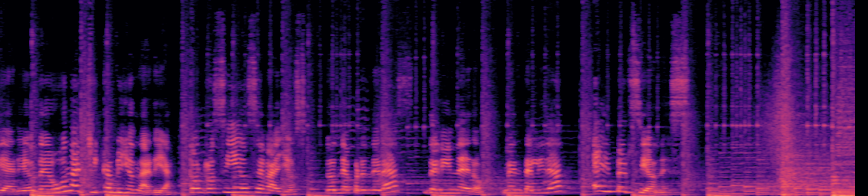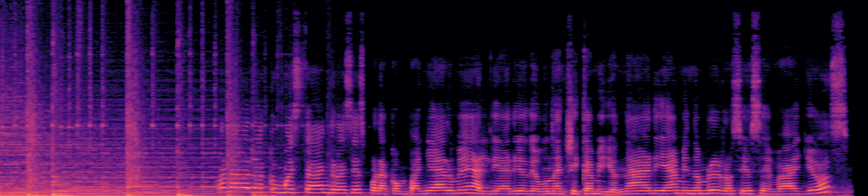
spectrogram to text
diario de una chica millonaria con Rocío Ceballos, donde aprenderás de dinero, mentalidad e inversiones. Hola, hola, ¿cómo están? Gracias por acompañarme al diario de una chica millonaria. Mi nombre es Rocío Ceballos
